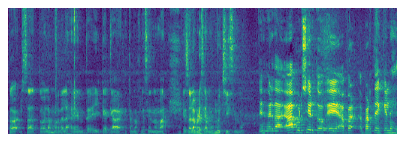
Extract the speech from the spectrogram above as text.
to- o sea, todo el amor de la gente y que cada vez estamos creciendo más. Eso lo apreciamos muchísimo. Es verdad. Ah, por cierto, eh, apar- aparte de que les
